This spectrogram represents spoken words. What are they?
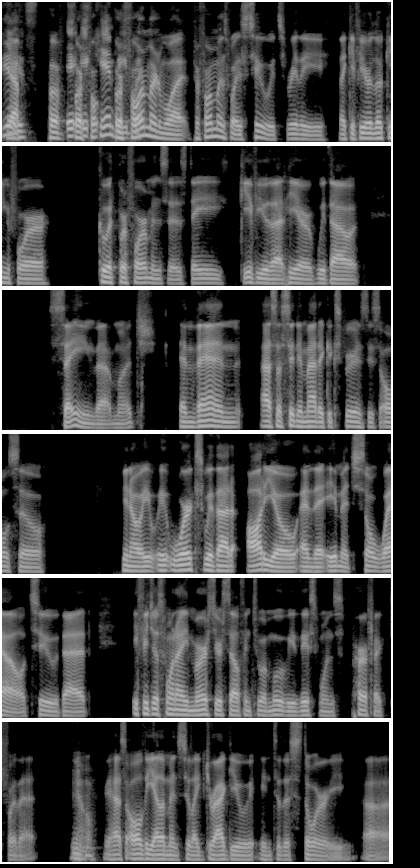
Yeah, Yeah. it's Per- It- it perfor- can be, but- performance what performance wise too it's really like if you're looking for good performances they give you that here without saying that much. And then as a cinematic experience is also you know it, it works with that audio and the image so well too that if you just want to immerse yourself into a movie this one's perfect for that you know? It has all the elements to like drag you into the story uh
